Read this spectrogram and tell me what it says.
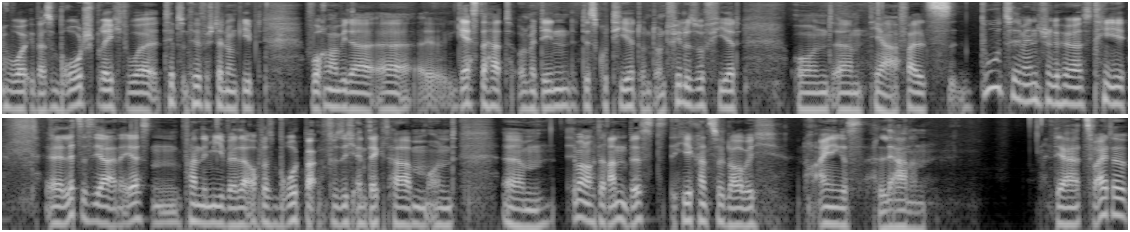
wo er übers Brot spricht, wo er Tipps und Hilfestellungen gibt, wo auch immer wieder äh, Gäste hat und mit denen diskutiert und, und philosophiert. Und ähm, ja, falls du zu den Menschen gehörst, die äh, letztes Jahr in der ersten Pandemiewelle auch das Brotbacken für sich entdeckt haben und ähm, immer noch dran bist, hier kannst du, glaube ich, noch einiges lernen. Der zweite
